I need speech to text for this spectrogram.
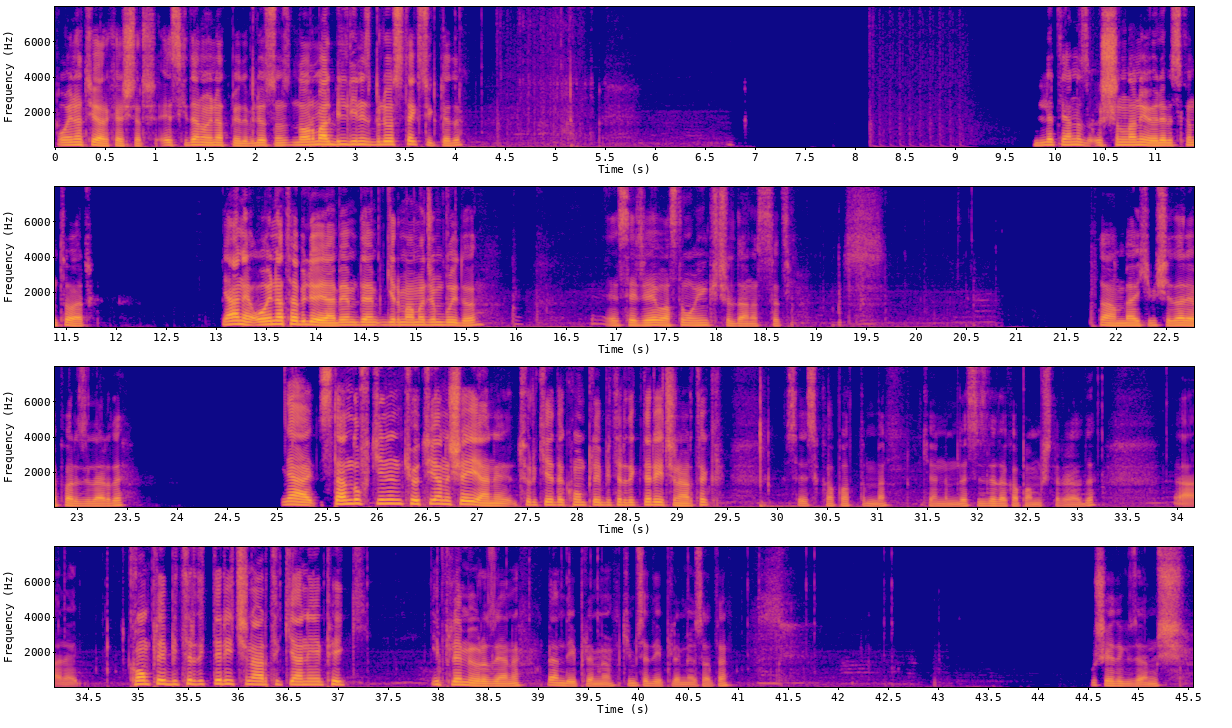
Oynatıyor arkadaşlar. Eskiden oynatmıyordu biliyorsunuz. Normal bildiğiniz BlueStacks yükledim. Millet yalnız ışınlanıyor öyle bir sıkıntı var. Yani oynatabiliyor yani benim de girme amacım buydu. SC'ye bastım oyun küçüldü anasını satayım. Tamam belki bir şeyler yaparız ileride. Ya Standoff 2'nin kötü yanı şey yani Türkiye'de komple bitirdikleri için artık sesi kapattım ben kendimde. Sizde de kapanmıştır herhalde. Yani komple bitirdikleri için artık yani pek iplemiyoruz yani. Ben de iplemiyorum. Kimse de iplemiyor zaten. Bu şey de güzelmiş.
